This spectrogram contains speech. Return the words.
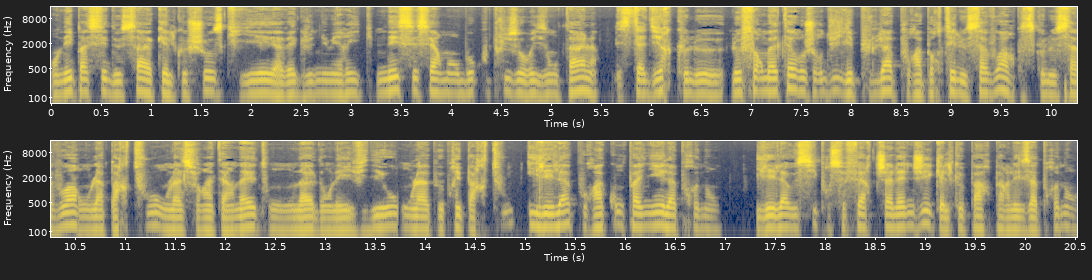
On est passé de ça à quelque chose qui est avec le numérique nécessairement beaucoup plus horizontal c'est-à-dire que le, formateur aujourd'hui, il est plus là pour apporter le savoir, parce que le savoir, on l'a partout, on l'a sur Internet, on l'a dans les vidéos, on l'a à peu près partout. Il est là pour accompagner l'apprenant il est là aussi pour se faire challenger quelque part par les apprenants.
